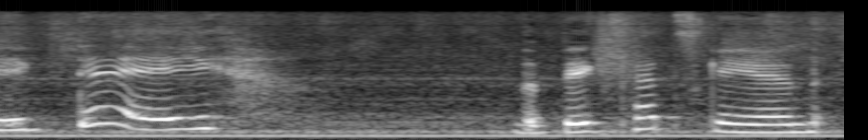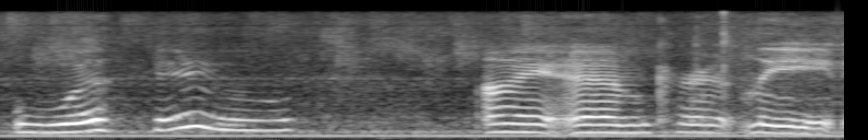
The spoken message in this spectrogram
Big day. The big PET scan. Woohoo! I am currently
